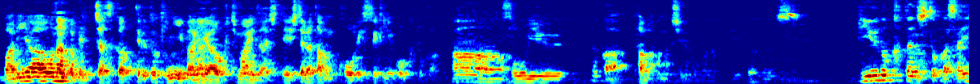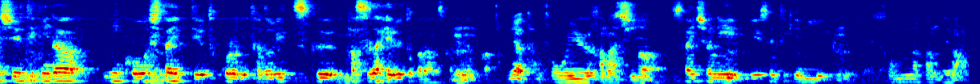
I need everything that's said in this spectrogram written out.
barrier をなんかめっちゃ使ってる時に、 barrier optimizer 指定したら多分効率的に動くとか、ああ、そういうなんか、多分話なのかなっていう。ビューの形とか最終的なにこうしたいっていうところにたどり着くパスが減るとかなんですかね、うんなんか。いや、多分そういう話、あ最初に優先的に見に行くみたいな。そんな感じなのか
